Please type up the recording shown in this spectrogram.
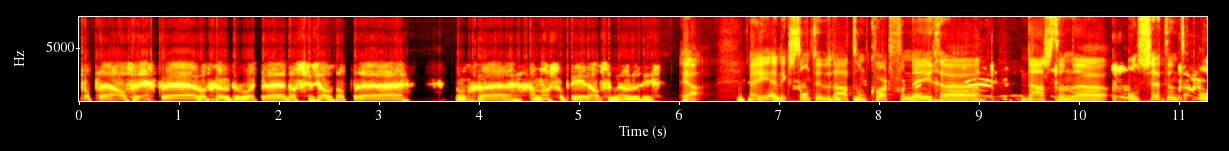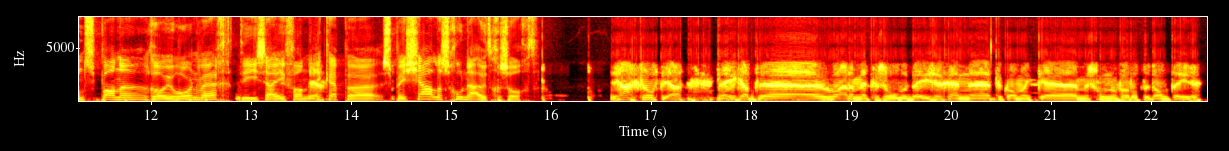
dat eh, als het echt eh, wat groter wordt, eh, dat ze zelfs dat eh, nog eh, gaan asfalteren als het nodig is. Ja. Hey, en ik stond inderdaad om kwart voor negen eh, naast een eh, ontzettend ontspannen Roy Hoornweg. Die zei van, Ja. ik heb eh, speciale schoenen uitgezocht. Ja, klopt ja. Nee, ik had, eh, we waren met de zolder bezig en eh, toen kwam ik eh, mijn schoenen van Rotterdam tegen.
